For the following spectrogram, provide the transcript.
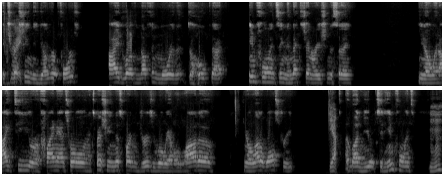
especially right. in the younger force i'd love nothing more than to hope that influencing the next generation to say you know, an IT or a finance role, and especially in this part of New Jersey where we have a lot of, you know, a lot of Wall Street, yeah, a lot of New York City influence. Mm-hmm.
